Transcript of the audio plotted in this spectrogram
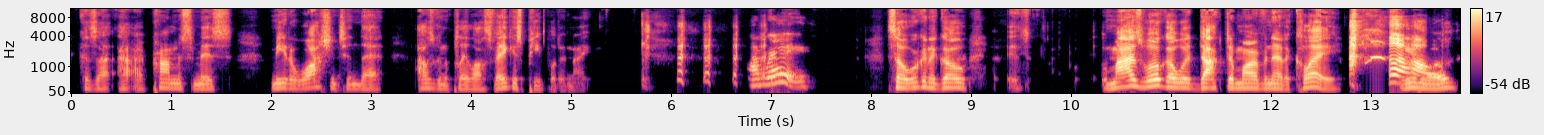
because I, I, I promised Miss Meta Washington that I was going to play Las Vegas people tonight. I'm ready. So we're going to go. Might as well go with Dr. Marvinetta Clay. You know,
